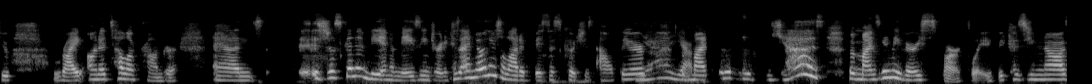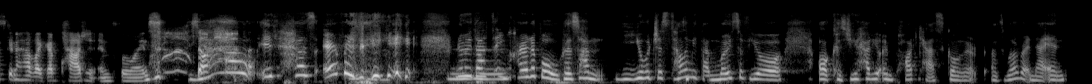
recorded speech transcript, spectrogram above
to write on a teleprompter. And it's just going to be an amazing journey because I know there's a lot of business coaches out there. Yeah, yeah. But be, yes, but mine's going to be very sparkly because you know it's going to have like a pageant influence. so, yeah, it has everything. mm-hmm. No, that's mm-hmm. incredible because um, you were just telling me that most of your oh, because you have your own podcast going as well right now, and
